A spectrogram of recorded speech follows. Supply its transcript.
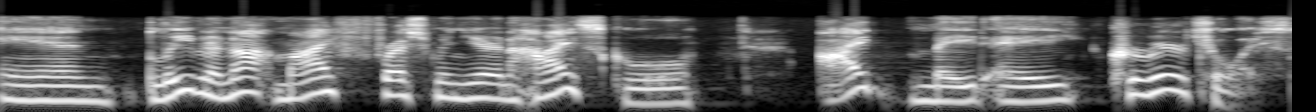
And believe it or not, my freshman year in high school, I made a career choice.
